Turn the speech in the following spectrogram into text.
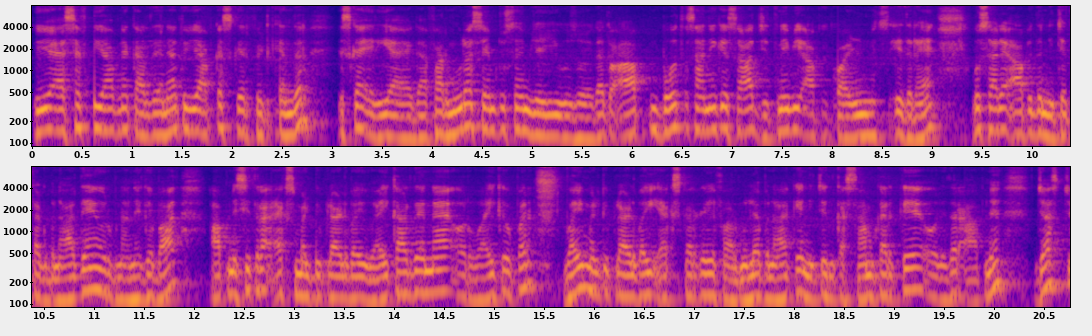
تو یہ ایس ایف ٹی آپ نے کر دینا ہے، تو یہ آپ کا اسکوائر فٹ کے اندر اس کا ایریا آئے گا۔ فارمولہ سیم ٹو سیم یہی یوز ہوئے گا۔ تو آپ بہت آسانی کے ساتھ جتنے بھی آپ کے کوآڈینیٹس ادھر ہیں، وہ سارے آپ ادھر نیچے تک بنا دیں اور بنانے کے بعد آپ نے اسی طرح ایکس ملٹی پلائڈ بائی وائی کر دینا ہے اور وائی کے اوپر وائی ملٹی پلائڈ بائی ایکس کر کے یہ فارمولہ بنا کے نیچے ان کا سم کر کے اور ادھر آپ نے جسٹ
